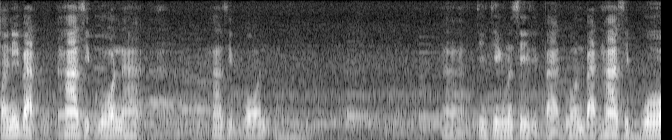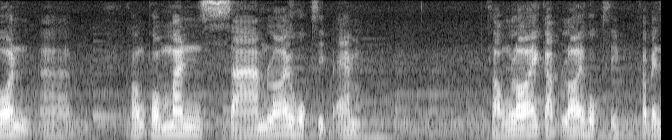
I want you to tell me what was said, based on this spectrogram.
ตอนนี้แบต50 โวลต์นะฮะ 50 โวลต์จริง ๆ มัน 48 โวลต์แบต50 โวลต์ของผมมัน 360 แอมป์200 กับ 160 ก็เป็น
